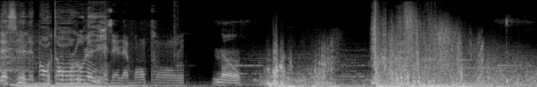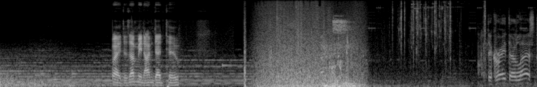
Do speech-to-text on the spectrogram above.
Laissez les bons temps rouler. Laissez les bons temps. Non. Wait, does that mean I'm dead too? Degrade their last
